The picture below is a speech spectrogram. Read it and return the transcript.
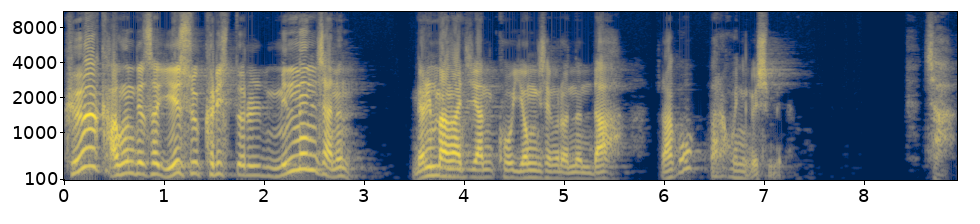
그 가운데서 예수 그리스도를 믿는 자는 멸망하지 않고 영생을 얻는다라고 말하고 있는 것입니다. 자,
